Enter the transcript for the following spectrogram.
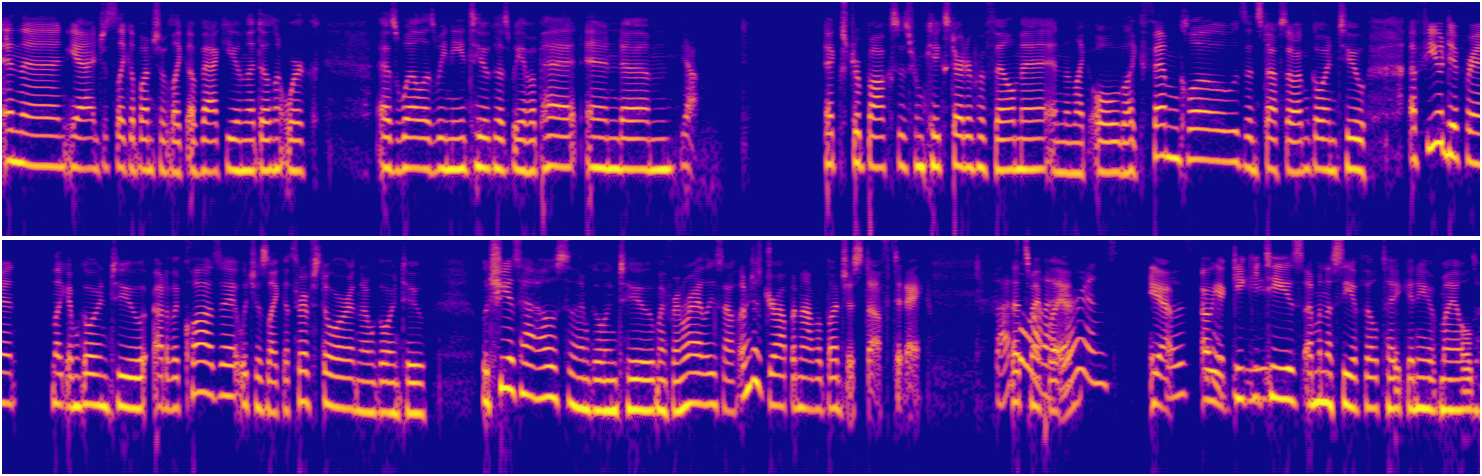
and then yeah, just like a bunch of like a vacuum that doesn't work as well as we need to because we have a pet, and um, Yeah. extra boxes from Kickstarter fulfillment and then like old like fem clothes and stuff. So I'm going to a few different like I'm going to out of the closet, which is like a thrift store, and then I'm going to Lucia's house, and I'm going to my friend Riley's house. I'm just dropping off a bunch of stuff today. That's, That's a my lot plan. Of errands. Yeah. Oh yeah, Geeky be- Tees. I'm gonna see if they'll take any of my old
